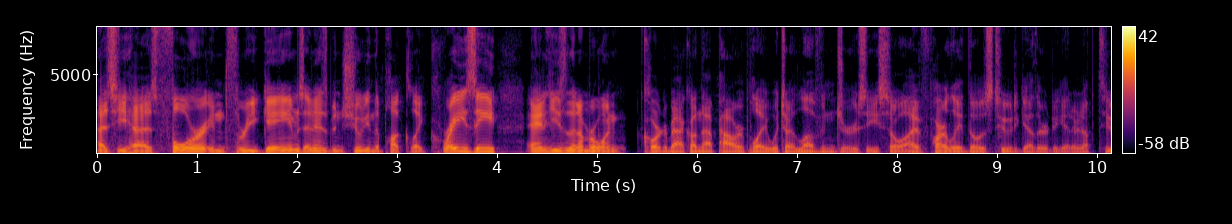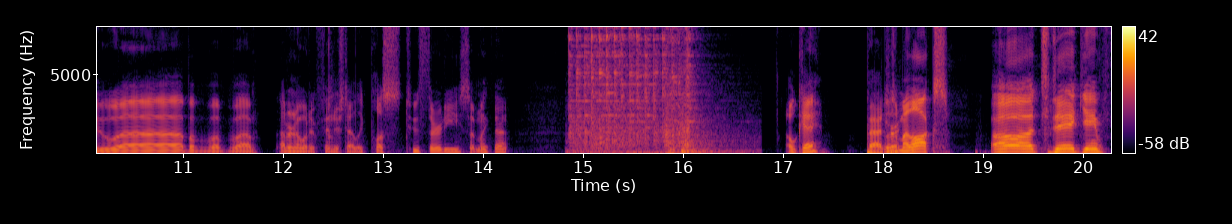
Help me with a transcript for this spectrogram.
as he has four in three games and has been shooting the puck like crazy. And he's the number one quarterback on that power play, which I love in Jersey. So I've parlayed those two together to get it up to, uh, bu- bu- bu- bu- I don't know what it finished at, like plus 230, something like that. Okay. Those are my locks. Uh, today, game f-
